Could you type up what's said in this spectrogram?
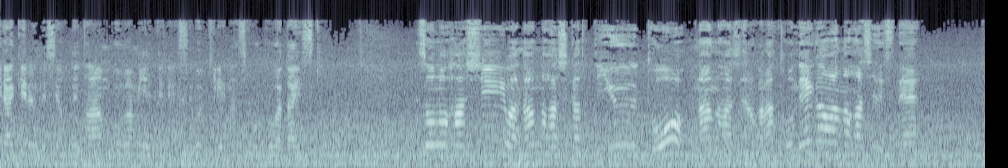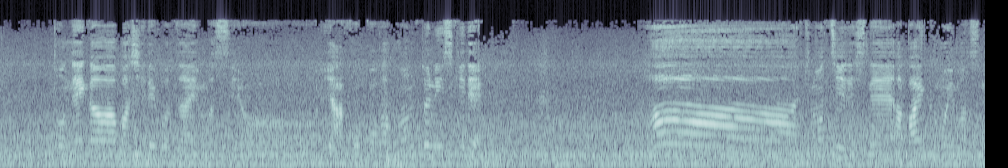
開けるんですよ。で田んぼが見えてねすごい綺麗なんです。ここが大好き。その橋は何の橋かっていうと何の橋なのかな？利根川の橋ですね。利根川橋でございます。ここが本当に好きで。はあ気持ちいいですね。あバイクもいますね。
